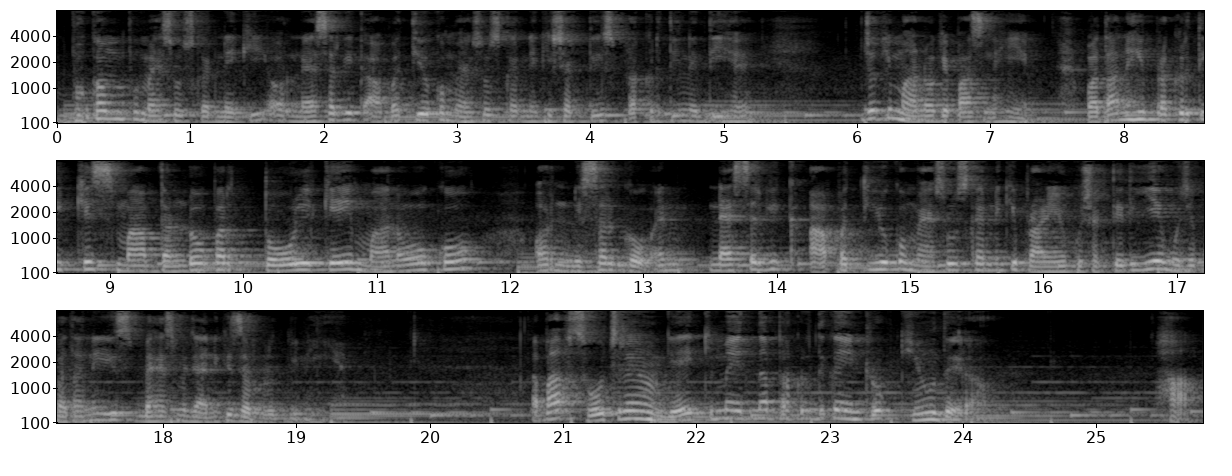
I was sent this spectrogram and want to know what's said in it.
भूकंप महसूस करने की और नैसर्गिक आपत्तियों को महसूस करने की शक्ति इस प्रकृति ने दी है, जो कि मानव के पास नहीं है। पता नहीं प्रकृति किस मापदंडों पर तोल के मानवों को और निसर्ग को नैसर्गिक आपत्तियों को महसूस करने की प्राणियों को शक्ति दी, ये मुझे पता नहीं, इस बहस में जाने की ज़रूरत भी नहीं है। अब आप सोच रहे होंगे कि मैं इतना प्रकृति का इंट्रो क्यों दे रहा हूँ? हाँ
